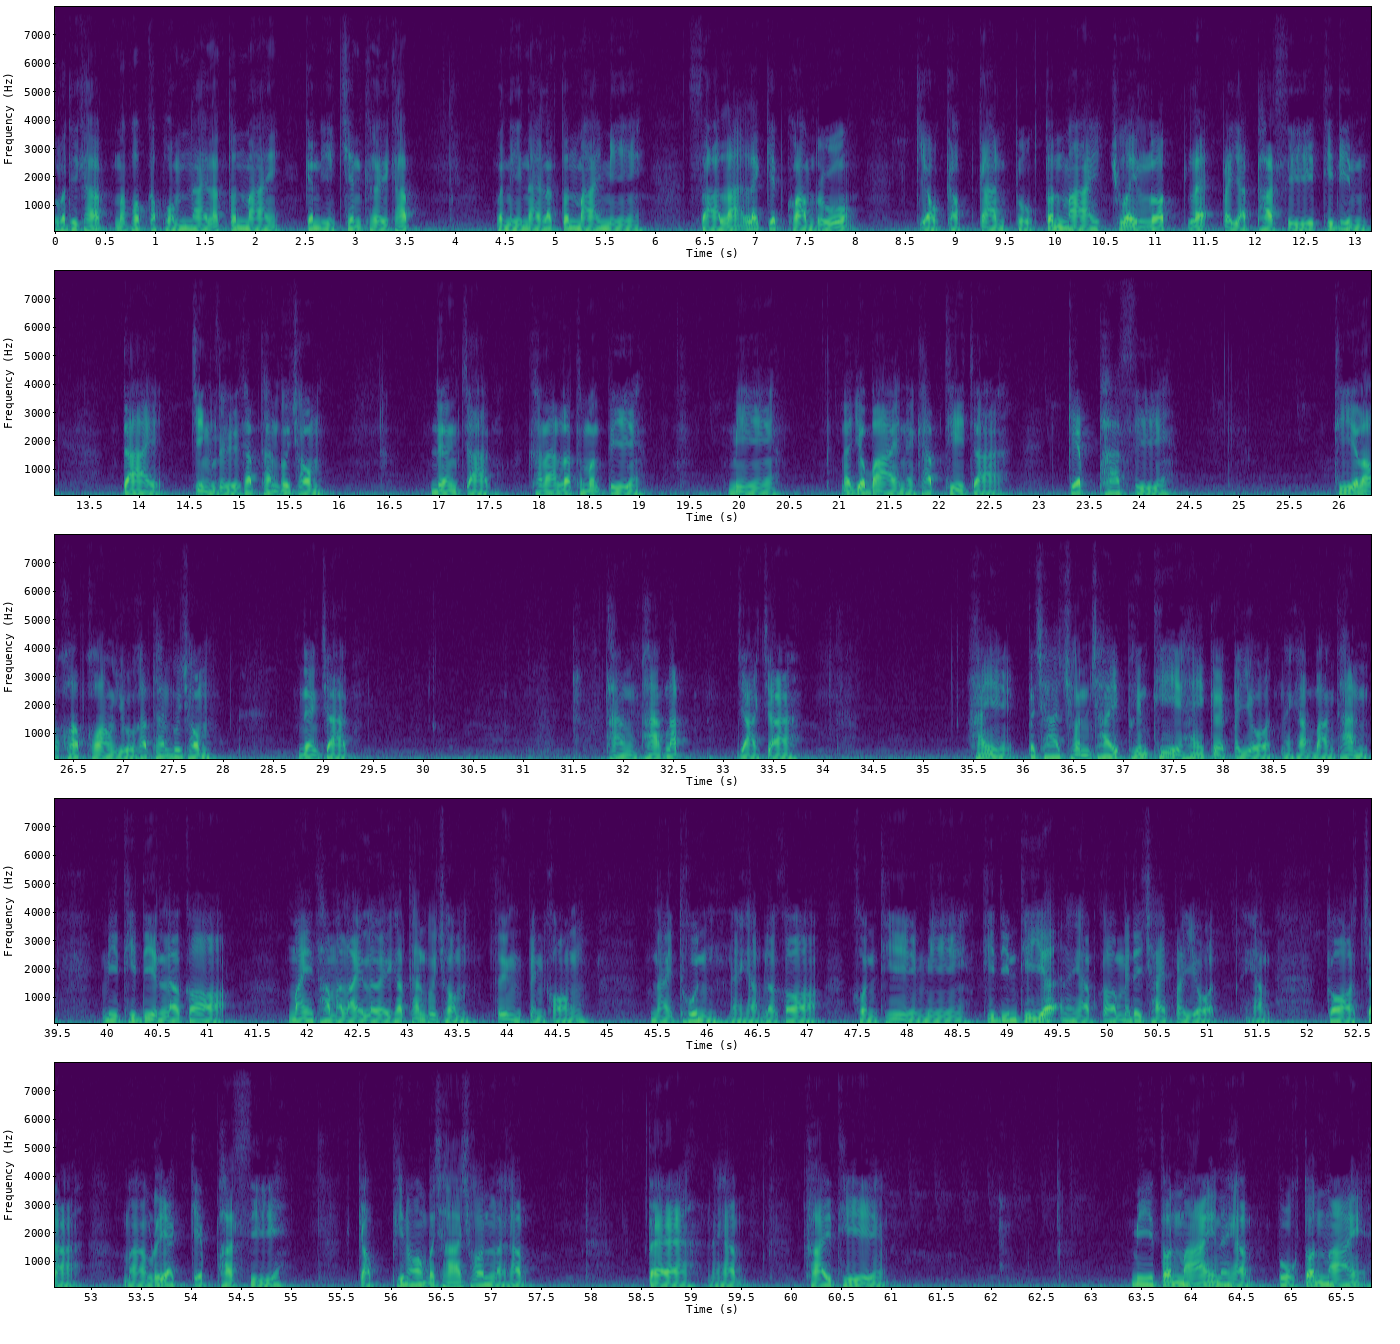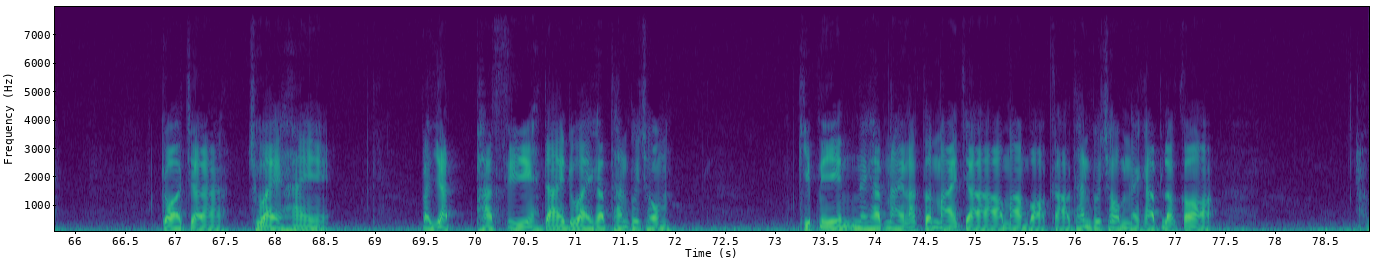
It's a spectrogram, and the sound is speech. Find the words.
สวัสดีครับ มาพบกับผมนายรักต้นไม้กันอีกเช่นเคยครับ วันนี้นายรักต้นไม้มีสาระและเก็บความรู้ เกี่ยวกับการปลูกต้นไม้ช่วยลดและประหยัดภาษีที่ดิน ได้จริงหรือครับท่านผู้ชม เนื่องจากคณะรัฐมนตรี มีนโยบายนะครับที่จะเก็บภาษี ที่เราครอบครองอยู่ครับท่านผู้ชม เนื่องจาก ทางภาครัฐ อยากจะให้ประชาชนใช้พื้นที่ให้เกิดประโยชน์นะครับ บางท่านมีที่ดินแล้วก็ไม่ทำอะไรเลยครับท่านผู้ชม ซึ่งเป็นของนายทุนนะครับ แล้วก็คนที่มีที่ดินที่เยอะนะครับ ก็ไม่ได้ใช้ประโยชน์นะครับ ก็จะมาเรียกเก็บภาษีกับพี่น้องประชาชนแหละครับ แต่นะครับใครที่ มีต้นไม้นะครับ ปลูกต้นไม้ ก็จะช่วยให้ประหยัดภาษีได้ด้วยครับท่านผู้ชม คลิปนี้นะครับนายรักต้นไม้จะเอามาบอกกล่าวท่านผู้ชมนะครับ แล้วก็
